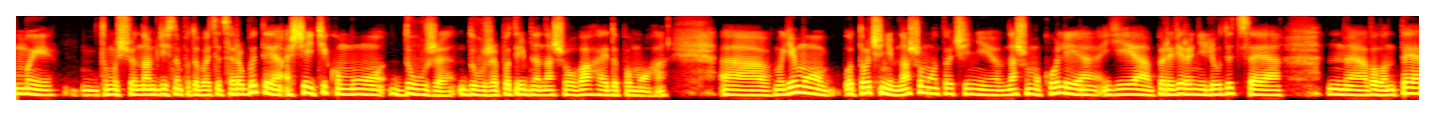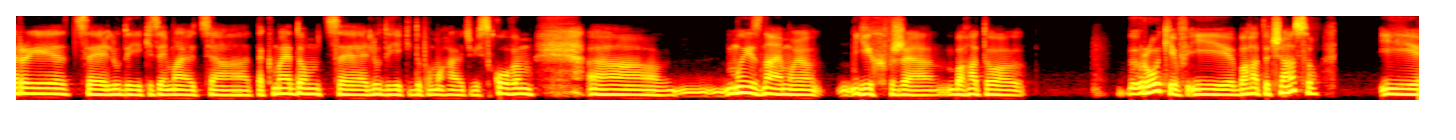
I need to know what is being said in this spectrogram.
ми, тому що нам дійсно подобається це робити, а ще й ті, кому дуже дуже потрібна наша увага і допомога. Е, В моєму оточенні, в нашому оточенні, в нашому колі є перевірені люди. Це волонтери, це люди, які займаються такмедом, це люди, які допомагають військовим. Е, Ми знаємо їх вже багато років і багато часу. І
